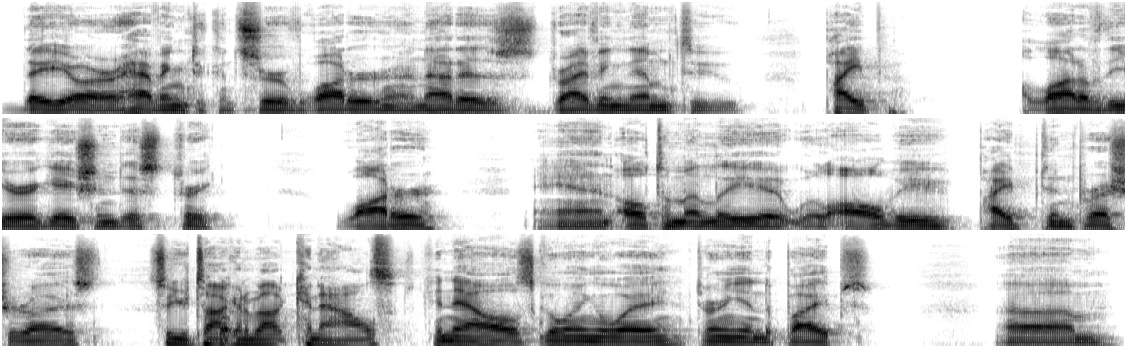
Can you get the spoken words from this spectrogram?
they are having to conserve water, and that is driving them to pipe a lot of the irrigation district water, and ultimately it will all be piped and pressurized. So you're talking about canals. Canals going away, turning into pipes. Um,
